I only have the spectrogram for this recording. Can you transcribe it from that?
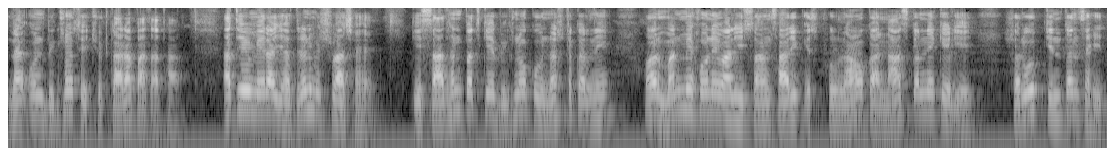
मैं उन विघ्नों से छुटकारा पाता था। अतएव मेरा यह दृढ़ विश्वास है कि साधन पथ के विघ्नों को नष्ट करने और मन में होने वाली सांसारिक स्फूर्णाओं का नाश करने के लिए स्वरूप चिंतन सहित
